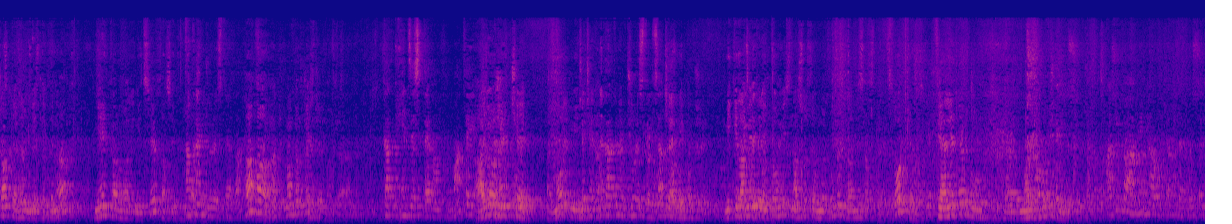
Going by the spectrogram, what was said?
Շատ տեղերում եթե գնա, միայն կարող է լինի ցեխ, ասենք Հանքան ջուրը ստեղա։ Հա, հա, ամբողջ այստեղ։ Կա հենց այս տեղ անկում է, թե Այո, հենց չէ։ Մոտ մի Չէ, չէ, նկատում եմ ջուրը ստեղծա, չէ, մի կիլոմետրի կողմից նասոսով մրգում է գալիս է ստորքը, ֆիալետը ու մարզավոր չի։ Ասիկա Արմենիա ավտոմատ է խոսել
